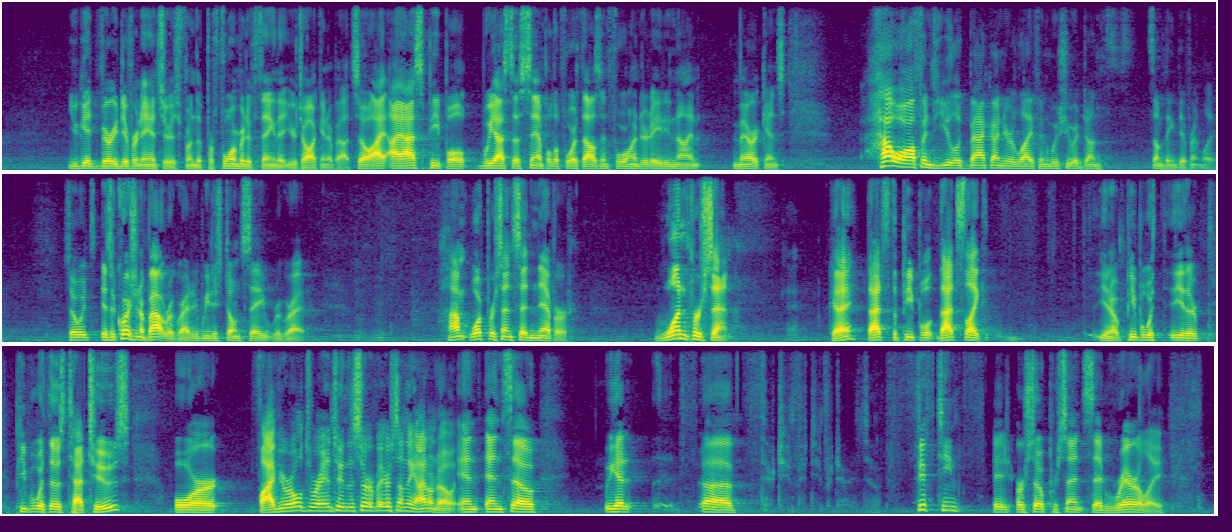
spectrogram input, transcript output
you get very different answers from the performative thing that you're talking about. So I, I asked people, we asked a sample of 4,489 Americans, how often do you look back on your life and wish you had done something differently? So it's, it's a question about regret. We just don't say regret. How, what percent said never? 1%. Okay. okay? That's the people, that's like, you know, people with either people with those tattoos or five year olds were answering the survey or something. I don't know. And, and so we had uh, 13, 15, 15 or so percent said rarely.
